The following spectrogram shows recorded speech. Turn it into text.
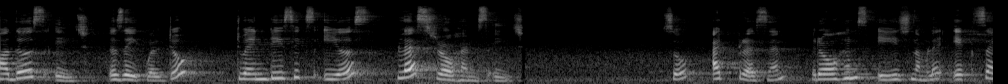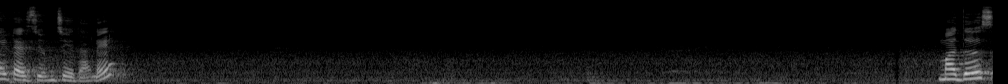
mother's age is equal to twenty six years plus Rohan's age so at present Rohan's age നമ്മൾ എക്സ് ആയിട്ട് അസ്യൂം ചെയ്താലേ മദേഴ്സ്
